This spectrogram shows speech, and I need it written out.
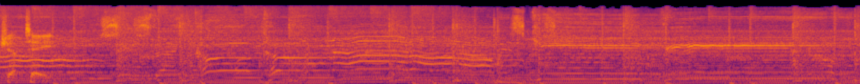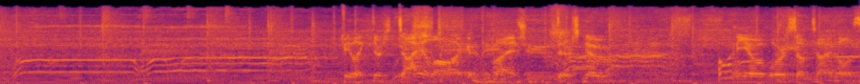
Geoff Tate. Be like, there's dialogue, but there's no audio or subtitles.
